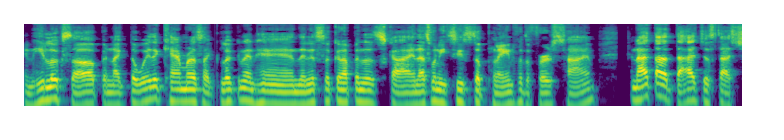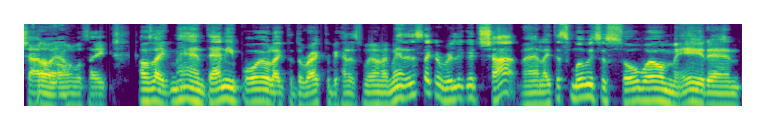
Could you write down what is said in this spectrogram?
and he looks up and like the way the camera is like looking at him, then it's looking up in the sky and that's when he sees the plane for the first time. And I thought that just that shot Oh, alone yeah. was like I was like, man, Danny Boyle, like the director behind this movie, I'm like, man, this is like a really good shot, man. Like this movie is just so well made and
